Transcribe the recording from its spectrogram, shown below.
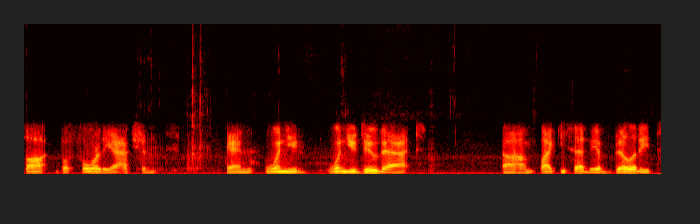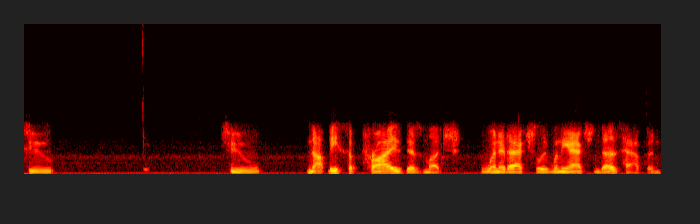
thought before the action, and when you when you do that, um, like you said, the ability to to not be surprised as much when it actually when the action does happen,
